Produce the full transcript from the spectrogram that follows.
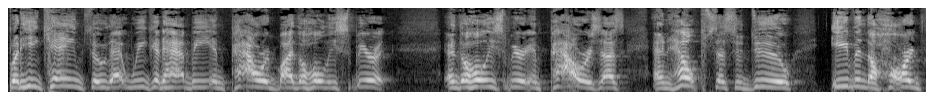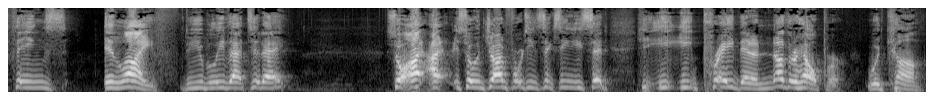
but he came so that we could have, be empowered by the Holy Spirit. And the Holy Spirit empowers us and helps us to do even the hard things in life. Do you believe that today? So I, I so in John 14, 16, he said he, he, he prayed that another helper would come.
